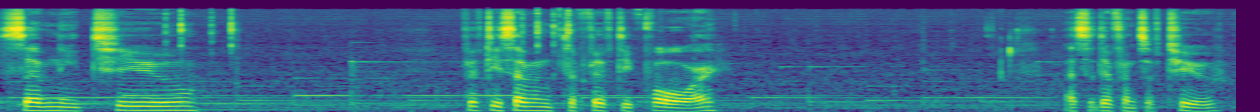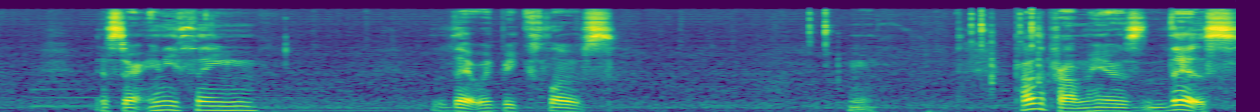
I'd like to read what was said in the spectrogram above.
72, 57 to 54. That's a difference of two. Is there anything that would be close? Hmm. Part of the problem here is this.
